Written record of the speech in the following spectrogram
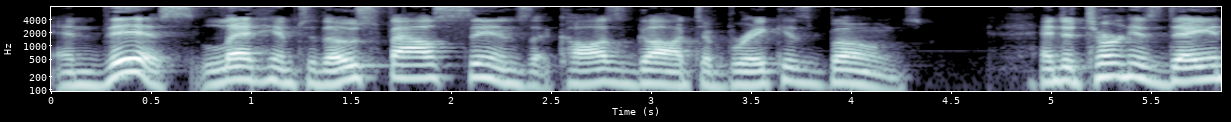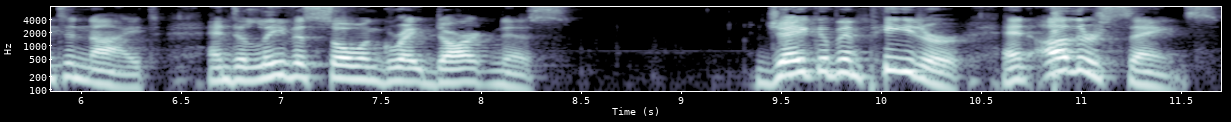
and this led him to those foul sins that caused God to break his bones, and to turn his day into night, and to leave his soul in great darkness. Jacob and Peter and other saints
